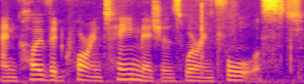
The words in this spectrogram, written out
and COVID quarantine measures were enforced.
